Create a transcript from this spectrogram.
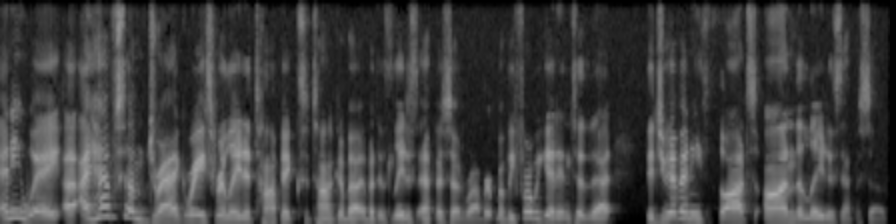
Anyway, uh, I have some drag race related topics to talk about about this latest episode, Robert. But before we get into that, did you have any thoughts on the latest episode?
